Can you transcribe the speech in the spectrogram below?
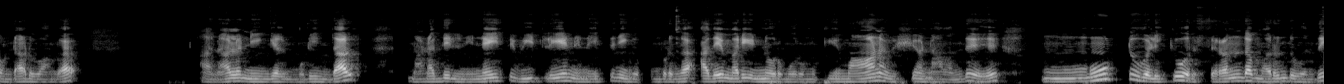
கொண்டாடுவாங்க. அதனால் நீங்கள் முடிந்தால் மனதில் நினைத்து வீட்டிலையே நினைத்து நீங்கள் கும்பிடுங்க. அதே மாதிரி இன்னொரு ஒரு முக்கியமான விஷயம். நான் வந்து மூட்டு வலிக்கு ஒரு சிறந்த மருந்து வந்து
